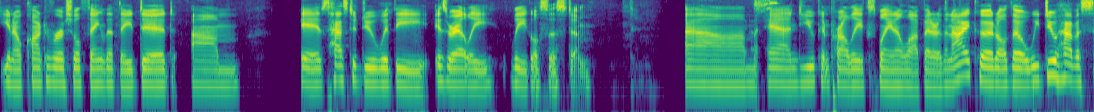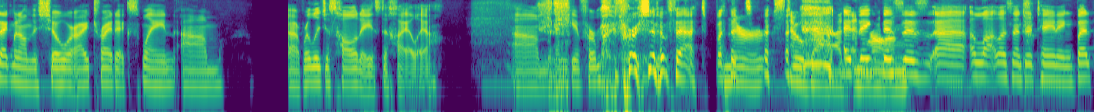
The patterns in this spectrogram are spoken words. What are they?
you know controversial thing that they did, um, is has to do with the Israeli legal system. Um, and you can probably explain a lot better than I could. Although we do have a segment on the show where I try to explain um, uh, religious holidays to Chayaleh. Um, and give her my version of that, but They're so bad. I think this is uh, a lot less entertaining. But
